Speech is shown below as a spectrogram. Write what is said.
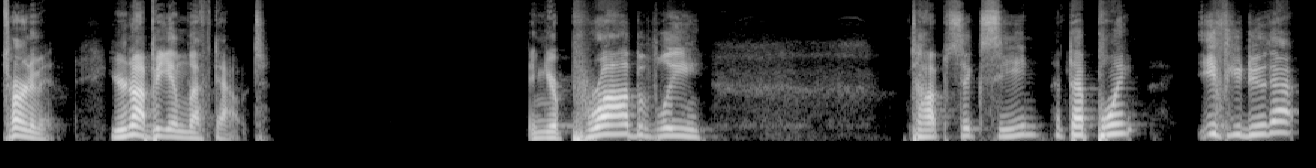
tournament. You're not being left out. And you're probably top 6 seed at that point. If you do that,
